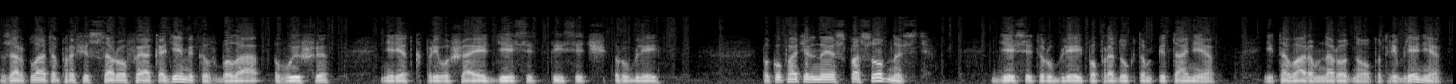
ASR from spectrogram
Зарплата профессоров и академиков была выше, нередко превышая десять тысяч рублей. Покупательная способность – 10 рублей по продуктам питания и товарам народного потребления –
